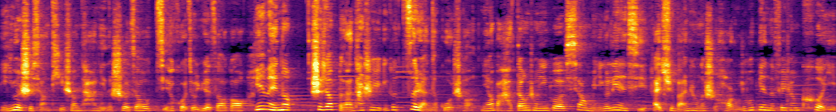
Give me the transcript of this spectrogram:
你越是想提升它，你的社交结果就越糟糕。因为呢，社交本来它是一个自然的过程，你要把它当成一个项目、一个练习来去完成的时候，你就会变得非常刻意。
